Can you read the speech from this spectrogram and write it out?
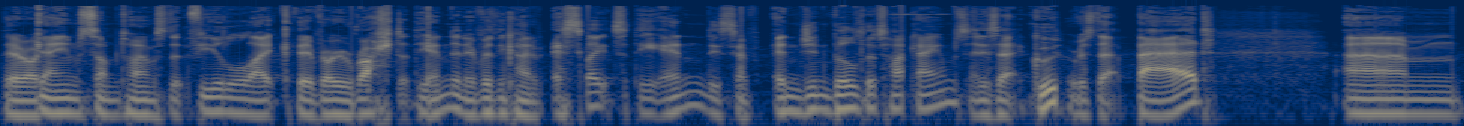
there are games sometimes that feel like they're very rushed at the end and everything kind of escalates at the end. These kind of engine builder type games. And is that good or is that bad? Um,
